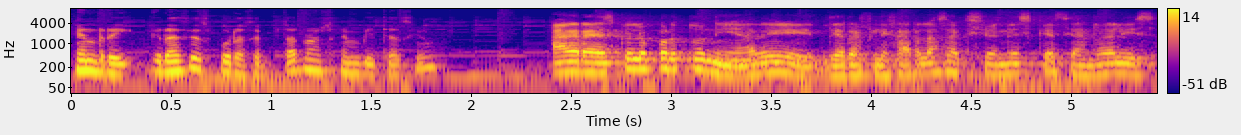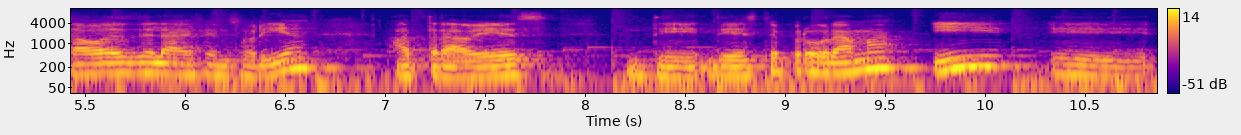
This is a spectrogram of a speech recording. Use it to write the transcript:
Henry, gracias por aceptar nuestra invitación. Agradezco la oportunidad de, reflejar las acciones que se han realizado desde la Defensoría a través de, este programa y eh,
